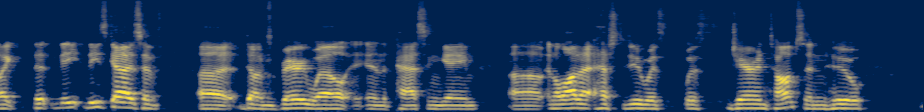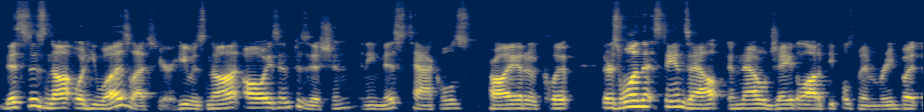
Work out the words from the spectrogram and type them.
Like the, the, these guys have uh, done very well in the passing game, uh, and a lot of that has to do with with Jerrin Thompson, who this is not what he was last year. He was not always in position, and he missed tackles. Probably at a clip. There's one that stands out, and that'll jade a lot of people's memory, but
